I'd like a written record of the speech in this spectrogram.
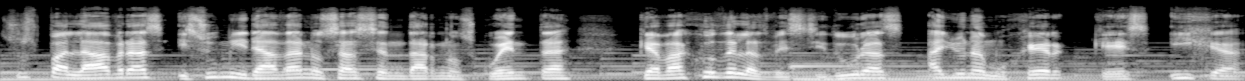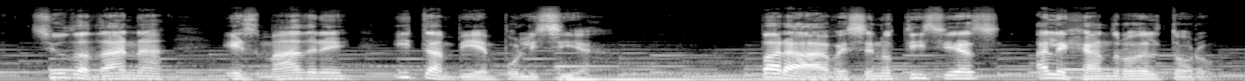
sus palabras y su mirada nos hacen darnos cuenta que abajo de las vestiduras hay una mujer que es hija, ciudadana, es madre y también policía. Para ABC Noticias, Alejandro del Toro.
